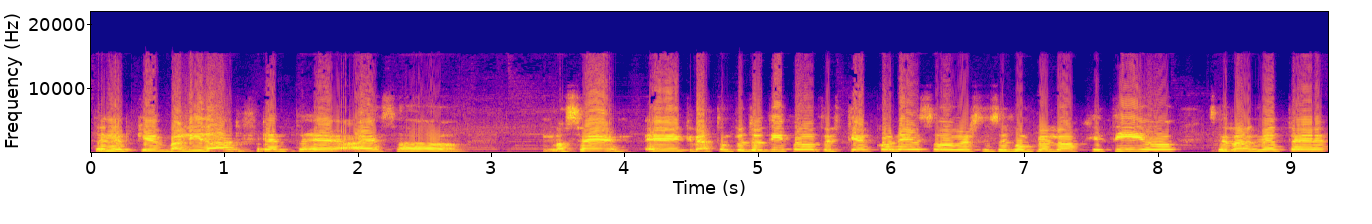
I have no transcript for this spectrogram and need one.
tener que validar frente a esa, no sé, eh, creaste un prototipo, testear con eso, ver si se cumplen los objetivos, si realmente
